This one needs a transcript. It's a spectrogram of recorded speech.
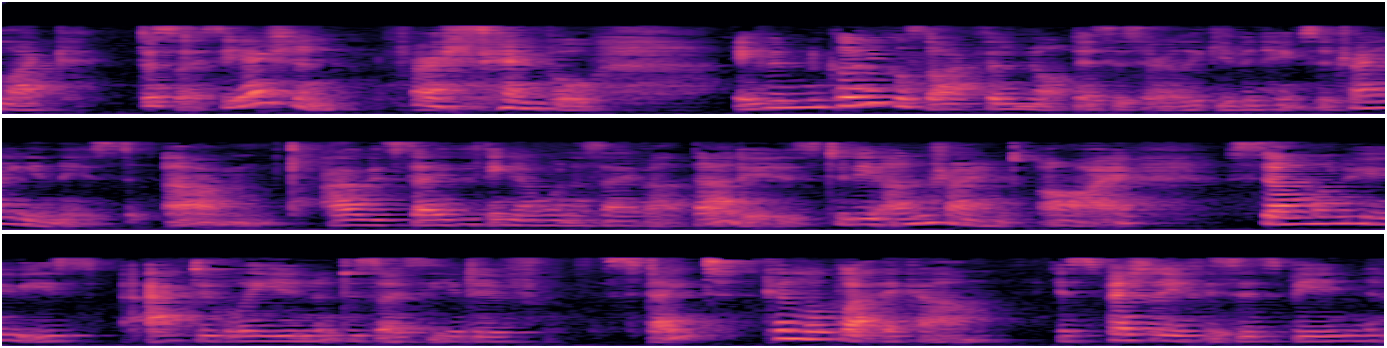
like dissociation, for example even clinical psychs are not necessarily given heaps of training in this. Um, I would say the thing I want to say about that is to the untrained eye, someone who is actively in a dissociative state can look like they're calm, especially if this has been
